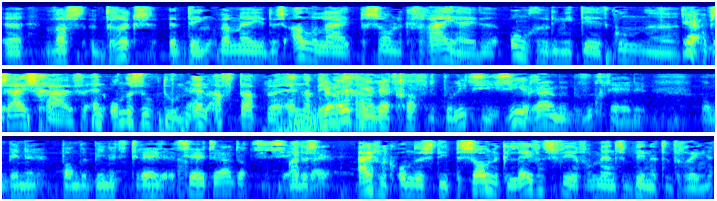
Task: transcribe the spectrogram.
eh, was drugs het ding waarmee je dus allerlei persoonlijke vrijheden ongelimiteerd kon eh, Ja, opzij schuiven en onderzoek doen en aftappen en naar De binnen gaan. opiumwet gaf de politie zeer ruime bevoegdheden om binnen panden binnen te treden, et cetera. Dat Maar dus. Eigenlijk om dus die persoonlijke levenssfeer van mensen binnen te dringen,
